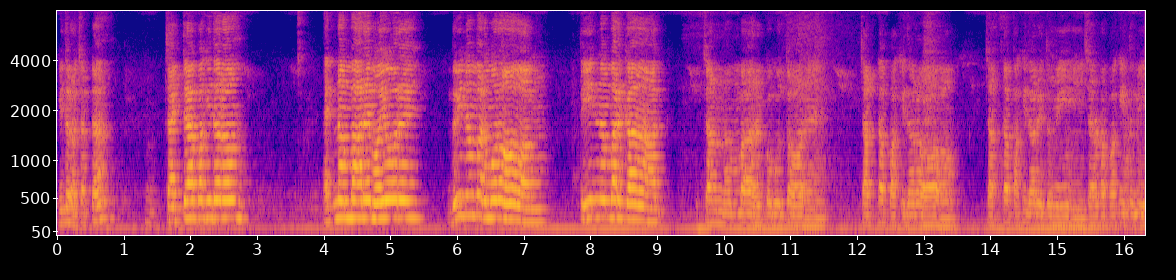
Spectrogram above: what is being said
কি ধরো চারটা? চারটা পাখি ধরো। এক নম্বরে ময়ূরে দুই নম্বর মোরং তিন নম্বর কাক চার নম্বর কবুতরে। চারটা পাখি ধরো। চারটা পাখি ধরে তুমি, চারটা পাখি তুমি,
